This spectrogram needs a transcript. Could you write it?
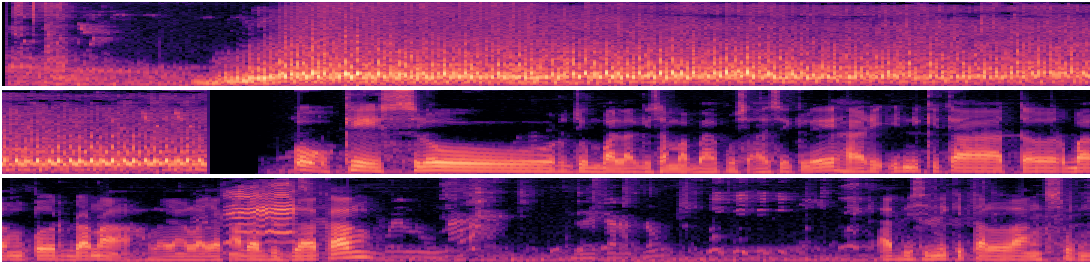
Oke, seluruh jumpa lagi sama Bagus Asik Le. Hari ini kita terbang perdana. Layang-layang ada di belakang. Habis ini kita langsung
